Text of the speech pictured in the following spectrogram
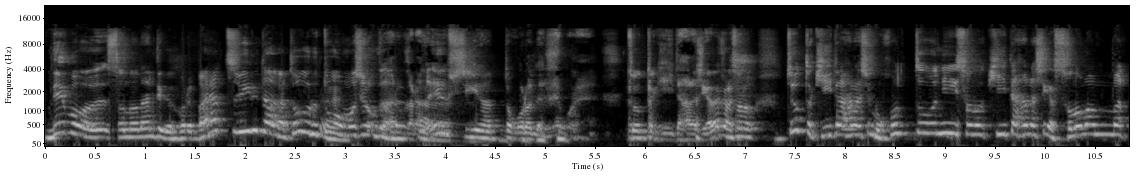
でも、その、なんていうか、これ、バラッツフィルターが通ると面白くなるからね、うん不思議なところでね、これ。ちょっと聞いた話が。だから、その、ちょっと聞いた話も、本当にその聞いた話がそのまんま、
